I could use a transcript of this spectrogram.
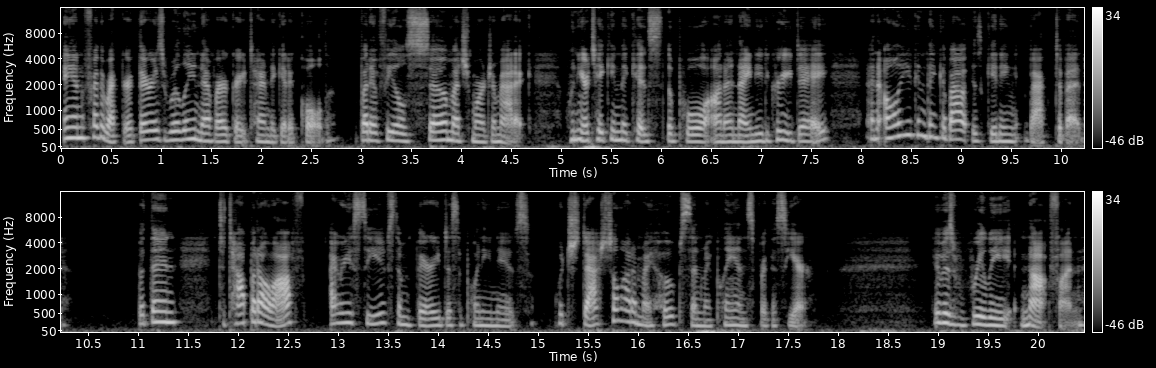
And for the record, there is really never a great time to get a cold, but it feels so much more dramatic when you're taking the kids to the pool on a 90 degree day and all you can think about is getting back to bed. But then, to top it all off, I received some very disappointing news, which dashed a lot of my hopes and my plans for this year. It was really not fun.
